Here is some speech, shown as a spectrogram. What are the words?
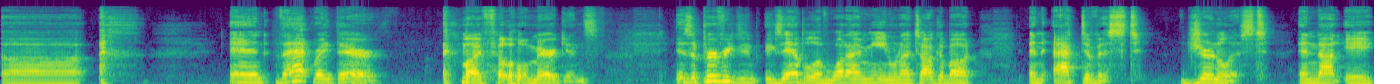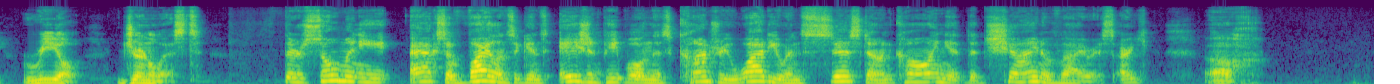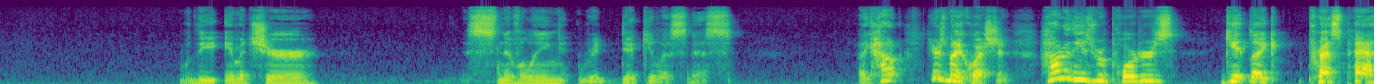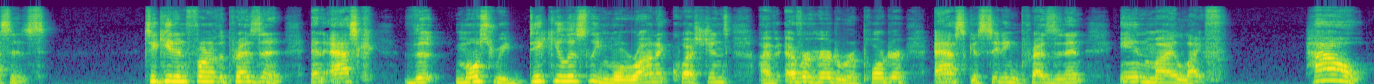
Uh, and that right there, my fellow Americans, is a perfect example of what I mean when I talk about an activist journalist and not a real journalist. There's so many acts of violence against Asian people in this country. Why do you insist on calling it the China virus? Are you. Ugh. The immature, sniveling ridiculousness. Like, how. Here's my question How do these reporters get, like, press passes? to get in front of the president and ask the most ridiculously moronic questions I've ever heard a reporter ask a sitting president in my life. How?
